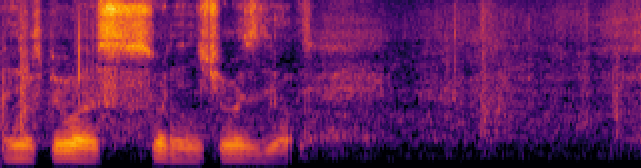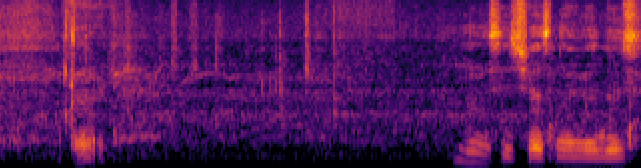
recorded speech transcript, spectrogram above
не успеваю с Sony ничего сделать. Так. Ну, сейчас наведусь.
